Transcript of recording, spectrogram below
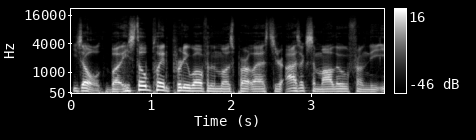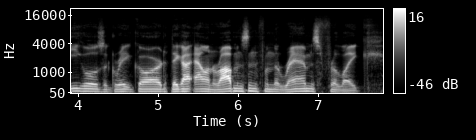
He's old, but he still played pretty well for the most part last year. Isaac Seumalo from the Eagles, a great guard. They got Allen Robinson from the Rams for like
